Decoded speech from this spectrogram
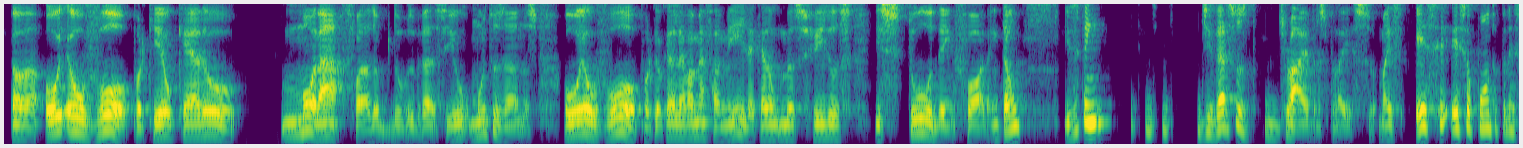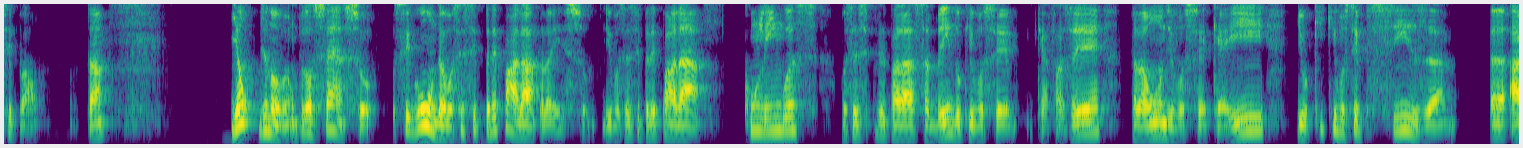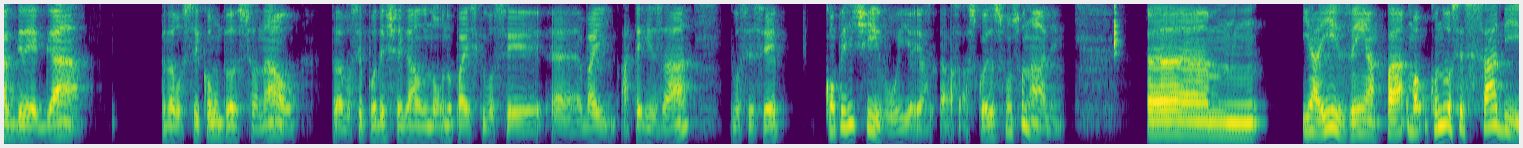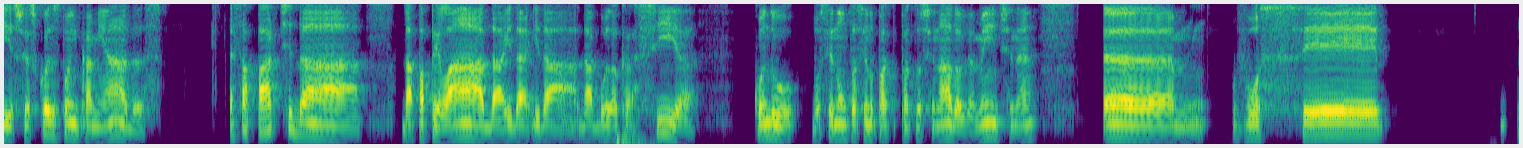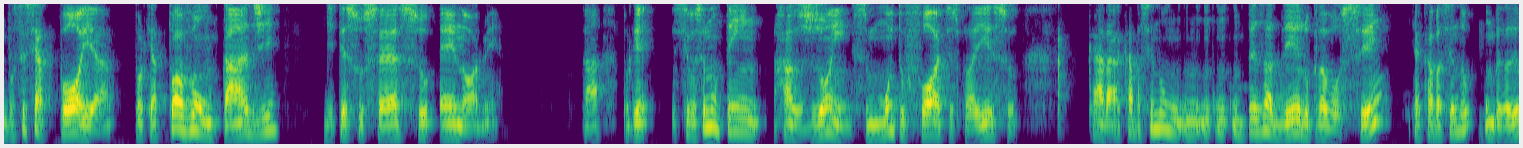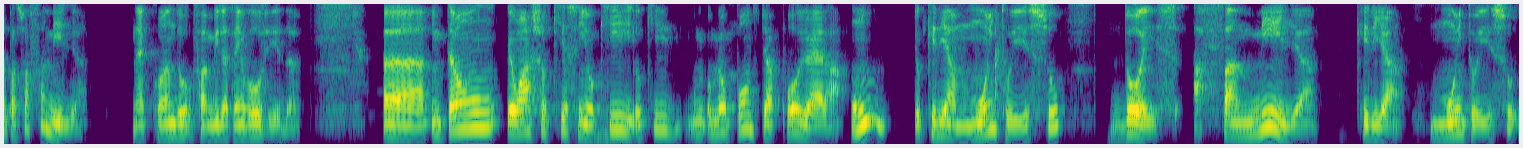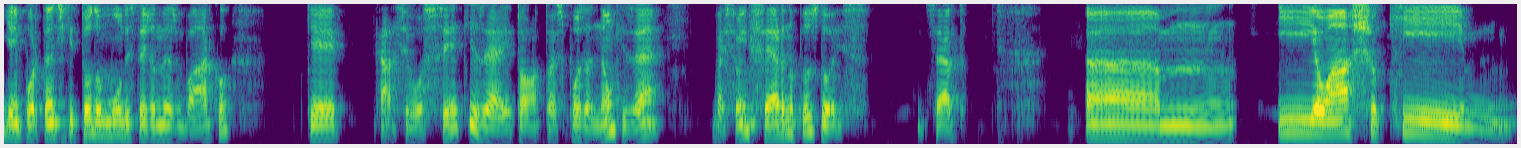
Uh, ou eu vou porque eu quero morar fora do, do, do, Brasil muitos anos. Ou eu vou porque eu quero levar minha família, quero que meus filhos estudem fora. Então, existem diversos drivers para isso, mas esse, esse é o ponto principal. Tá? E, é de novo, é um processo. Segundo, é você se preparar para isso. E você se preparar com línguas, você se preparar sabendo o que você quer fazer, para onde você quer ir e o que, que você precisa uh, agregar para você como profissional, para você poder chegar no, no país que você uh, vai aterrizar, você ser competitivo e as, as coisas funcionarem. Um, e aí vem a uma, quando você sabe isso, e as coisas estão encaminhadas, essa parte da, da papelada e da, e da, da burocracia, quando você não está sendo patrocinado, obviamente, né? Você você se apoia porque a tua vontade de ter sucesso é enorme, tá? Porque se você não tem razões muito fortes para isso, cara, acaba sendo um, um, um pesadelo para você e acaba sendo um pesadelo para sua família, né? Quando a família está envolvida. Uh, então, eu acho que assim, o que, o que, o meu ponto de apoio era um, eu queria muito isso. Dois, a família queria muito isso e é importante que todo mundo esteja no mesmo barco, porque, cara, se você quiser e tua, tua esposa não quiser, vai ser um inferno para os dois, certo? Um, e eu acho que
